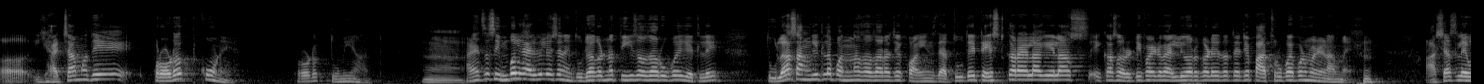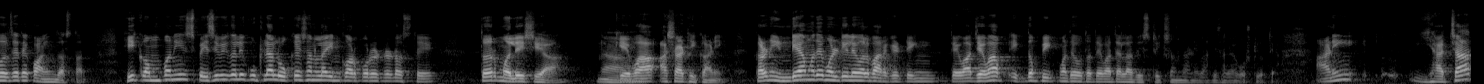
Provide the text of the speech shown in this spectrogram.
ह्याच्यामध्ये प्रॉडक्ट कोण आहे? प्रॉडक्ट तुम्ही आहात. आणि याचं सिंपल कॅल्क्युलेशन आहे. तुझ्याकडनं तीस हजार रुपये घेतले. तुला सांगितलं पन्नास हजाराचे कॉईन्स द्या. तू ते टेस्ट करायला गेलास एका सर्टिफाईड व्हॅल्युअरकडे तर त्याचे पाच रुपये पण मिळणार नाही. अशाच लेवलचे ते कॉईन्स असतात. ही कंपनी स्पेसिफिकली कुठल्या लोकेशनला इन्कॉर्पोरेटेड असते? तर मलेशिया. किंवा अशा ठिकाणी. कारण इंडियामध्ये मल्टी लेवल मार्केटिंग तेव्हा जेव्हा एकदम पीकमध्ये होतं तेव्हा त्याला रिस्ट्रिक्शन आणि बाकी सगळ्या गोष्टी होत्या. आणि ह्याच्यात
